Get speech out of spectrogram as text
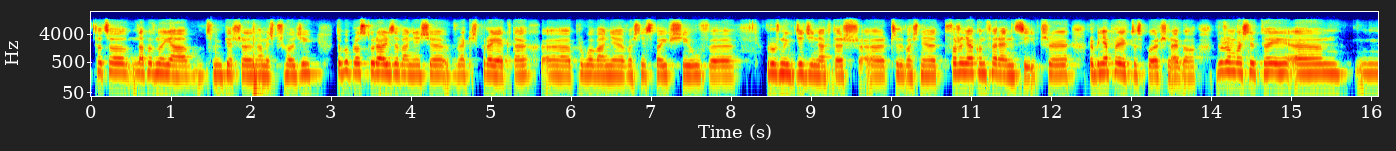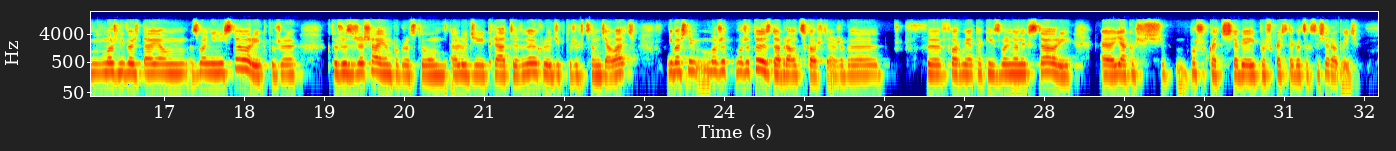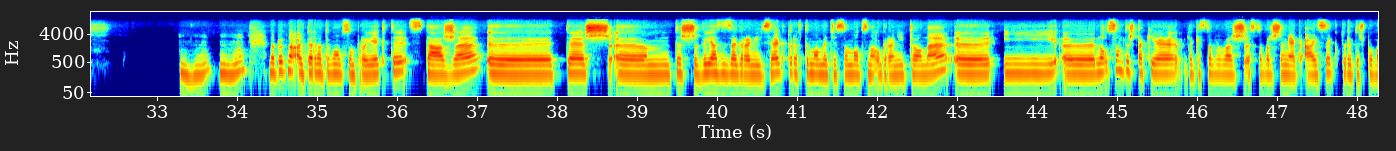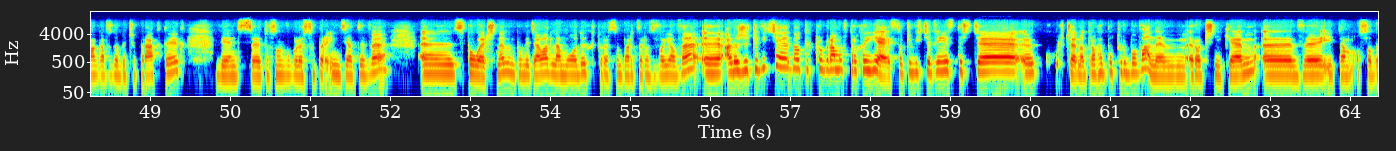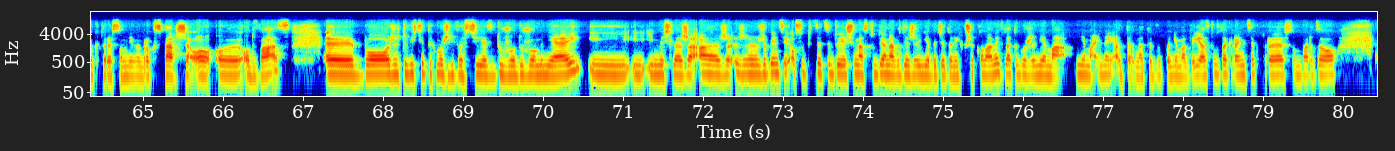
To, co na pewno ja, co mi pierwsze na myśl przychodzi, to po prostu realizowanie się w jakichś projektach, e, próbowanie właśnie swoich sił w, w różnych dziedzinach też, e, czy właśnie tworzenia konferencji, czy robienia projektu społecznego. Dużą właśnie tutaj możliwość dają zwolnieni z teorii, którzy, którzy zrzeszają po prostu ludzi kreatywnych, ludzi, którzy chcą działać I właśnie może, może to jest dobra odskocznia, żeby w formie takich zwolnionych z teorii e, jakoś poszukać siebie i poszukać tego, co chce się robić. Mhm, mhm. Na pewno alternatywą są projekty, staże, yy, też, yy, też wyjazdy za granicę, które w tym momencie są mocno ograniczone yy, i yy, no, są też takie, takie stowarzyszenia jak ISEC, które też pomaga w zdobyciu praktyk, więc yy, to są w ogóle super inicjatywy yy, społeczne, bym powiedziała, dla młodych, które są bardzo rozwojowe, ale rzeczywiście no, tych programów trochę jest. Oczywiście wy jesteście, kurczę, no, trochę poturbowanym rocznikiem, wy i tam osoby, które są, nie wiem, rok starsze o, o, od was, e, bo rzeczywiście tych możliwości jest dużo, dużo mniej i, i, i myślę, że, a, że, że, że, więcej osób zdecyduje się na studia, nawet jeżeli nie będzie do nich przekonanych, dlatego że nie ma, nie ma innej alternatywy, bo nie ma wyjazdów za granicę, które są bardzo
